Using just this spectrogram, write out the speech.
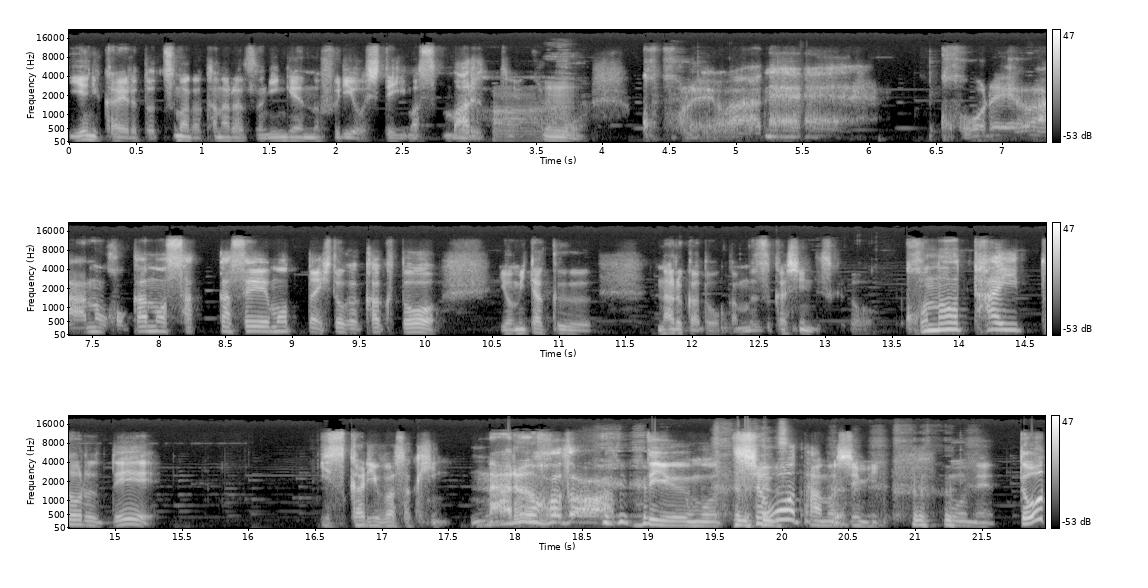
家に帰ると妻が必ず人間のふりをしています丸っていう。これも、うんこれはねこれはあの他の作家性持った人が書くと読みたくなるかどうか難しいんですけどこのタイトルでイスカリバ作品なるほどっていうもう超楽しみ。もうねどっ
